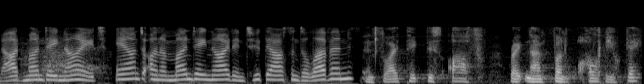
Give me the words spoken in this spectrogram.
Not Monday night. And on a Monday night in 2011, And so I take this off right now in front of all of you, okay?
